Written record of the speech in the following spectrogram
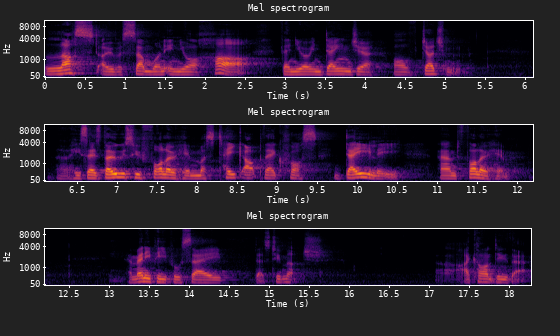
lust over someone in your heart, then you're in danger of judgment. Uh, he says, those who follow him must take up their cross daily and follow him. And many people say, that's too much. I can't do that.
